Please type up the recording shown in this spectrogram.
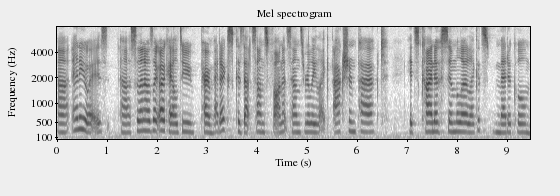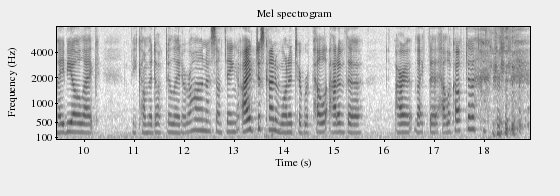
Uh, anyways, uh, so then I was like, okay, I'll do paramedics because that sounds fun. It sounds really like action packed. It's kind of similar, like it's medical. Maybe I'll like become a doctor later on or something. I just kind of wanted to repel out of the, our like the helicopter.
